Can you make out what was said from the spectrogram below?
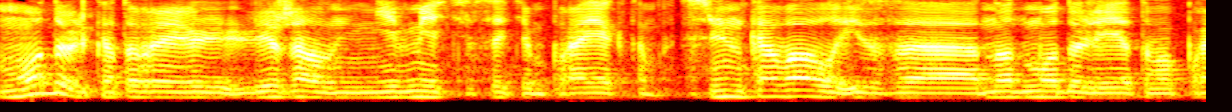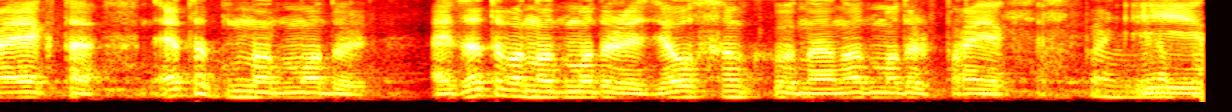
модуль, который лежал не вместе с этим проектом. Слинковал из э, нод модулей этого проекта этот нод модуль, а из этого нод модуля сделал ссылку на нод модуль в проекте. Понятно. И,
